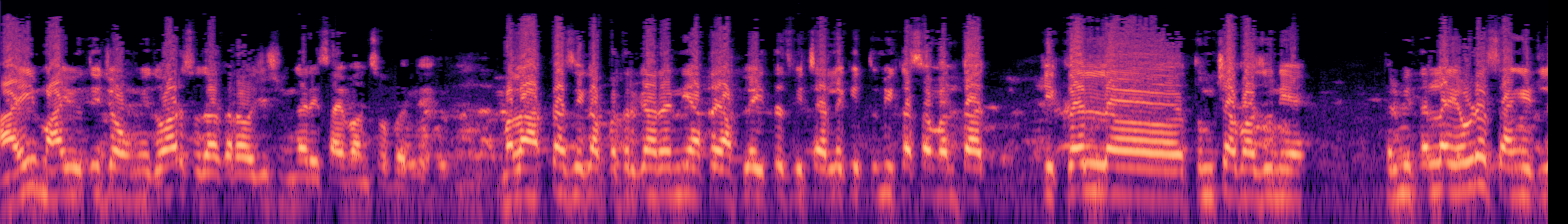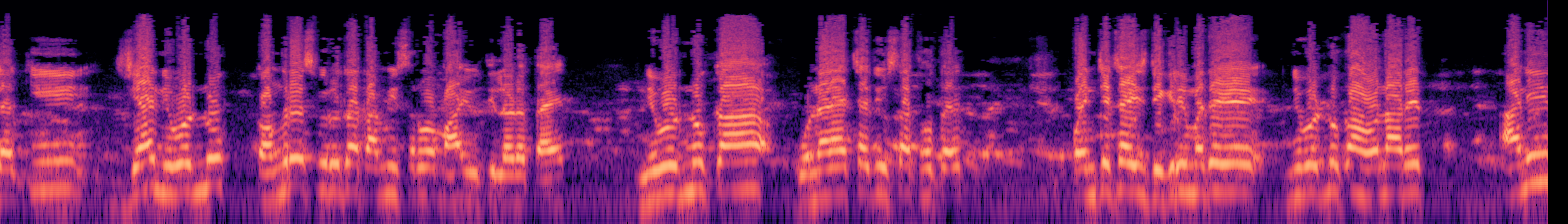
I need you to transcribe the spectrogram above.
हाही महायुतीच्या उमेदवार सुधाकररावजी शिंगारे साहेबांसोबत आहे. मला आत्ताच एका पत्रकारांनी आता आपल्या इथंच विचारलं की तुम्ही कसं म्हणतात? की कल तुमच्या बाजूने आहे. तर मी त्यांना एवढंच सांगितलं की ज्या निवडणूक काँग्रेस विरोधात आम्ही सर्व महायुती लढत आहेत निवडणुका उन्हाळ्याच्या दिवसात होत आहेत पंचेचाळीस डिग्रीमध्ये निवडणुका होणार आहेत आणि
